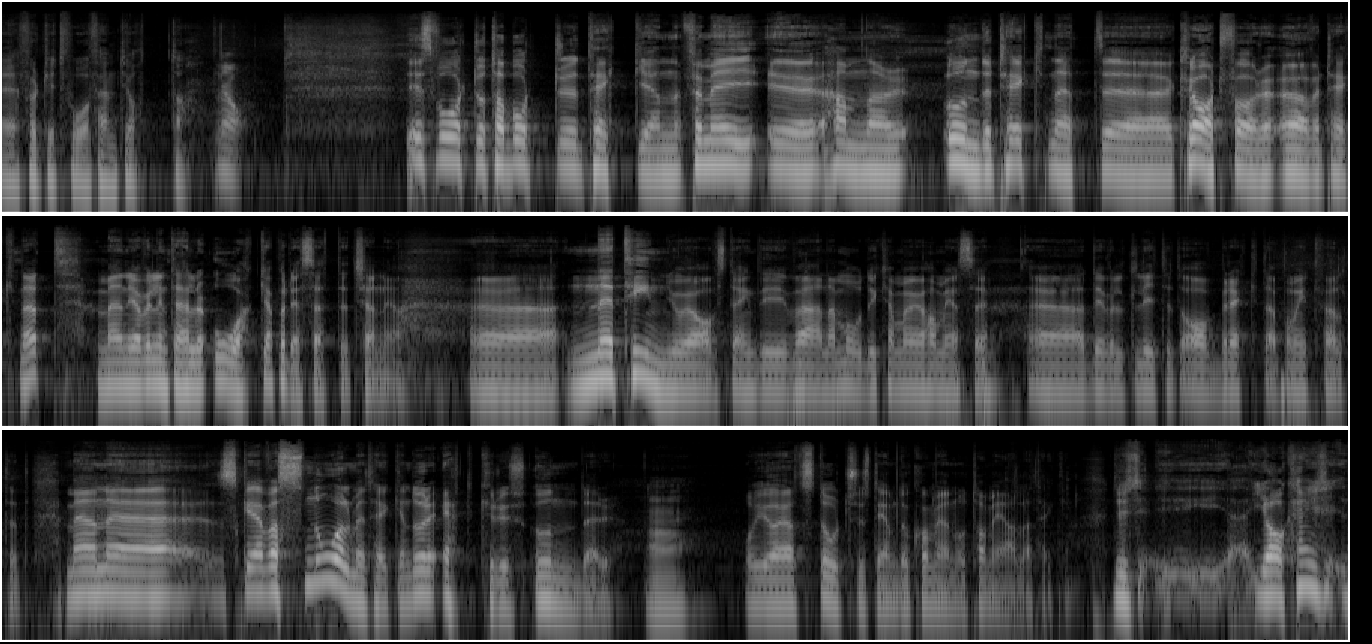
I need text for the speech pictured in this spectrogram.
Eh, 42, 58. Ja. Det är svårt att ta bort eh, tecken. För mig eh, hamnar undertecknet eh, klart före övertecknet. Men jag vill inte heller åka på det sättet känner jag. Eh, Netinho är avstängd i Värnamo, det kan man ju ha med sig. Eh, det är väl ett litet avbräck där på mittfältet. Men eh, ska jag vara snål med tecken, då är det ett kryss under. Ja. Och gör jag ett stort system, då kommer jag nog ta med alla tecken. Du, jag kan ju,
